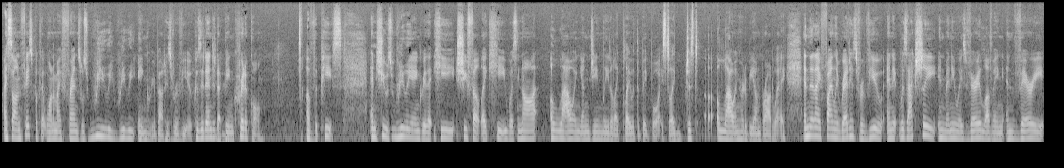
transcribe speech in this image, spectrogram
I saw on Facebook that one of my friends was really, really angry about his review because it ended up being critical of the piece. And she was really angry that he she felt like he was not allowing young Jean Lee to like play with the big boys to like just uh, allowing her to be on Broadway. And then I finally read his review and it was actually in many ways very loving and very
